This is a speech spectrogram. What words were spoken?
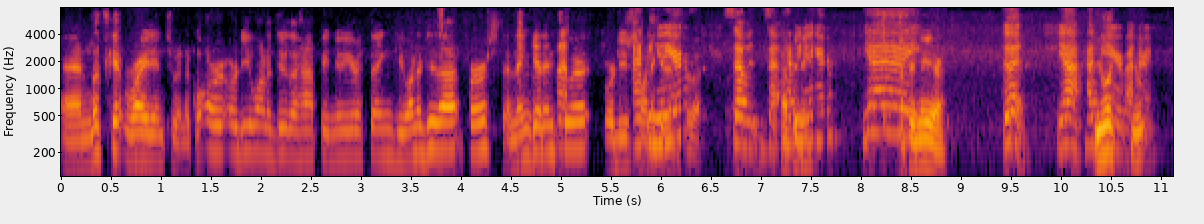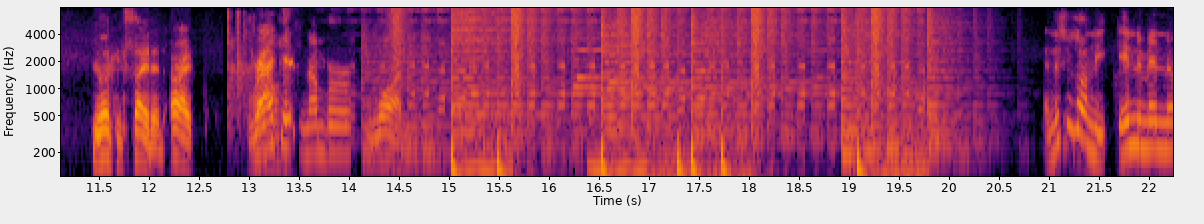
And let's get right into it, Nicole. Or, or do you want to do the Happy New Year thing? Do you want to do that first and then get into it? Or do you just Happy want to New get Year? into it? So, so Happy Happy New- New Year. Yay. Happy New Year. Good. Yeah. Happy You New look- Year, you- Byron. You look excited. All right. Thrilled. Racket number one. And this was on the Inman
